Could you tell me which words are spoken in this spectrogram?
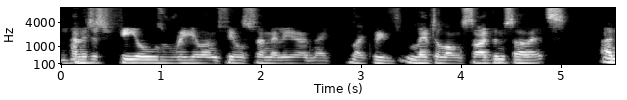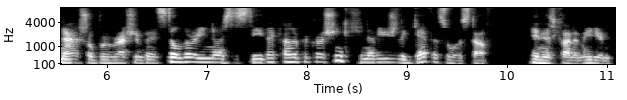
mhm. and it just feels real and feels familiar and they like we've lived alongside them so it's a natural progression but it's still very nice to see that kind of progression because you never usually get that sort of stuff in this kind of medium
